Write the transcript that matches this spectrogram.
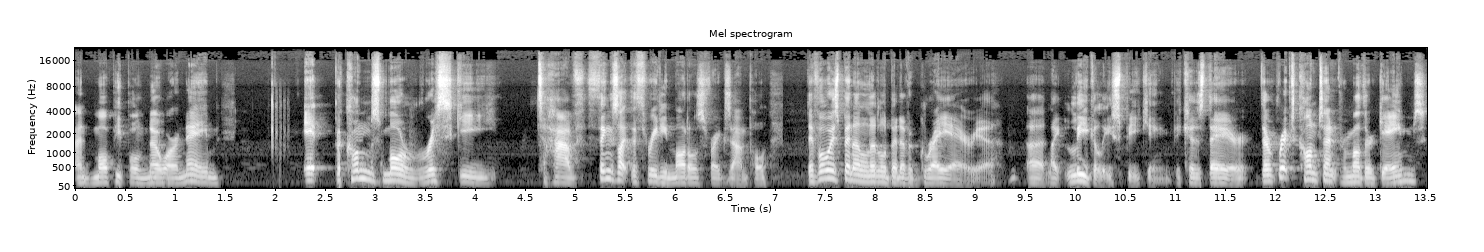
and more people know our name, it becomes more risky to have things like the 3D models, for example. They've always been a little bit of a gray area, uh, like legally speaking, because they're they're ripped content from other games.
